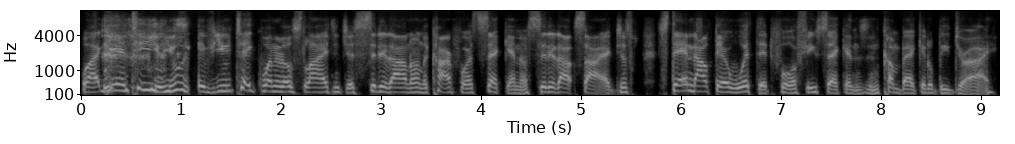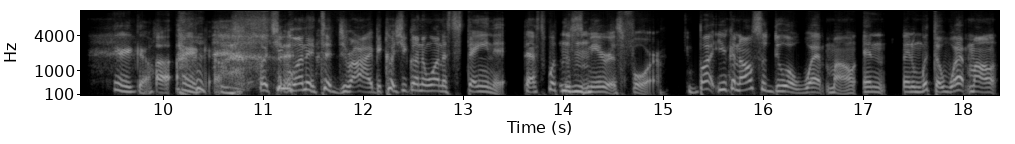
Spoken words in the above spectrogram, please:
Well, I guarantee you, you if you take one of those slides and just sit it out on the car for a second or sit it outside, just stand out there with it for a few seconds and come back, it'll be dry. There you go. Uh, there you go. but you want it to dry because you're going to want to stain it. That's what the mm-hmm. smear is for. But you can also do a wet mount. And, and with the wet mount,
